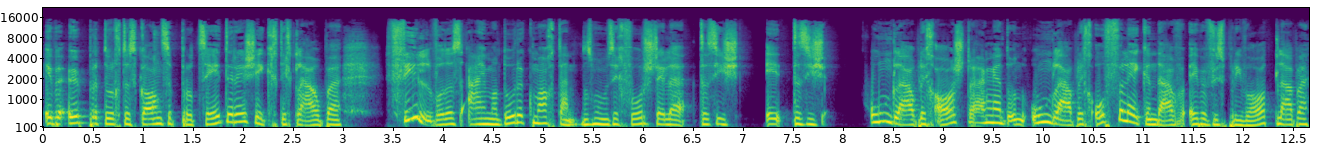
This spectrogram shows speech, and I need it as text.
eben jemand durch das ganze Prozedere schickt. Ich glaube, viel, wo das einmal durchgemacht haben, das muss man sich vorstellen, das ist, eh, das ist unglaublich anstrengend und unglaublich offenlegend, auch eben fürs Privatleben,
